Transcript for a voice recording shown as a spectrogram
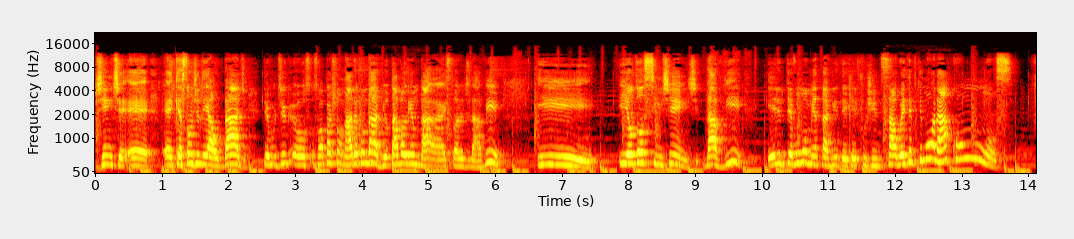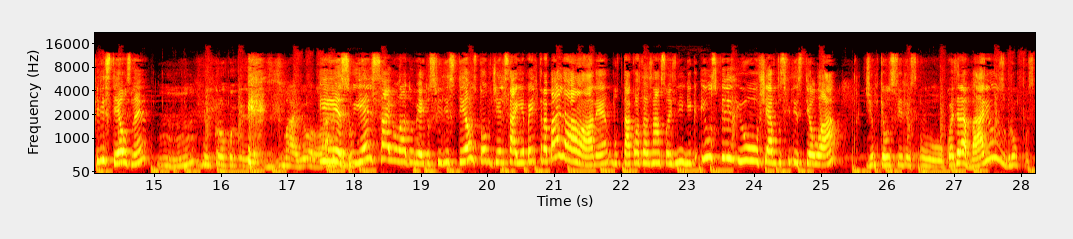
Gente, é, é questão de lealdade. Teve um dia que eu sou apaixonada com Davi. Eu tava lendo a história de Davi e, e eu tô assim, gente, Davi, ele teve um momento da vida dele que ele fugindo de Saul, ele teve que morar com os filisteus, né? Uhum. Ele colocou que ele desmaiou lá. Isso, e ele saiu lá do meio dos filisteus, todo dia ele saía pra ele trabalhar lá, né? Lutar contra as nações inimigas. E, os, e o chefe dos filisteus lá, porque os filhos, o coisa era vários grupos.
